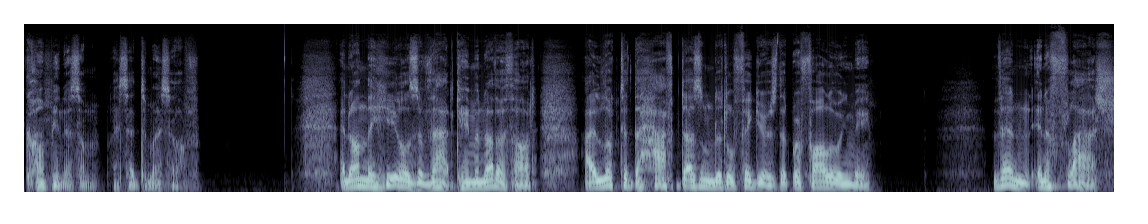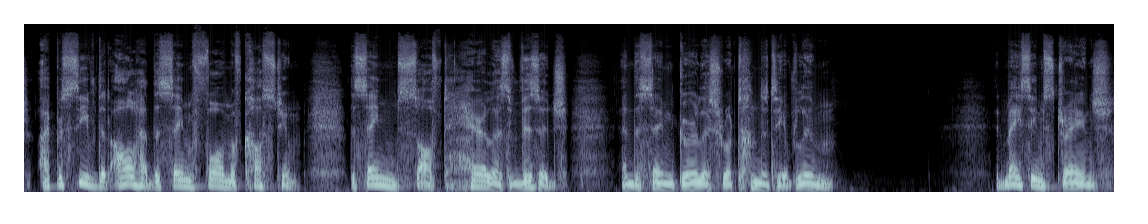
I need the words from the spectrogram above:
Communism, I said to myself. And on the heels of that came another thought. I looked at the half dozen little figures that were following me. Then, in a flash, I perceived that all had the same form of costume, the same soft, hairless visage, and the same girlish rotundity of limb. It may seem strange,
